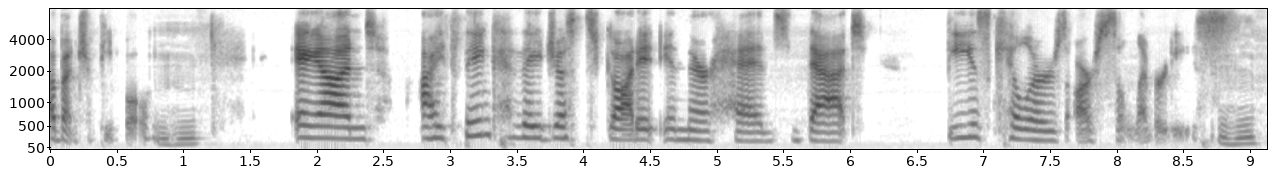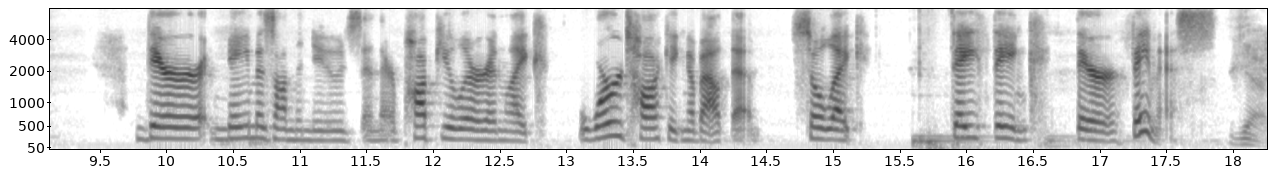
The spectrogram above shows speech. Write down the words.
a bunch of people. hmm And I think they just got it in their heads that these killers are celebrities. hmm Their name is on the news and they're popular and like we're talking about them. So like they think they're famous. Yes.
